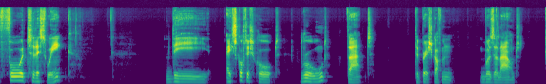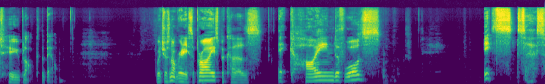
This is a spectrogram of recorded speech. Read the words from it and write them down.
forward to this week, the a Scottish court ruled that the British government was allowed to block the bill, which was not really a surprise because it kind of was. It's, it's,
